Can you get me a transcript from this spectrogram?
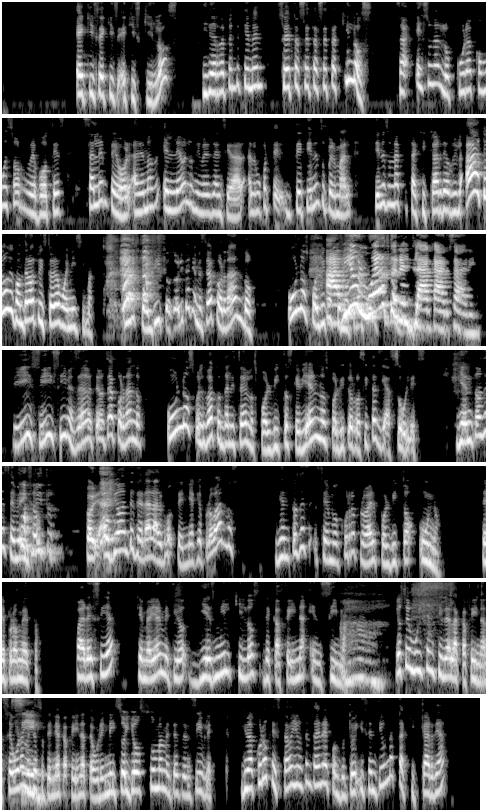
XXX kilos y de repente tienen Z, Z, Z kilos? O sea, es una locura cómo esos rebotes salen peor. Además, elevan los niveles de ansiedad. A lo mejor te, te tienen súper mal tienes una taquicardia horrible. Ah, tengo que contar otra historia buenísima. Unos polvitos, ahorita que me estoy acordando. Unos polvitos. Había un muerto en el placar, Sari. Sí, sí, sí, me estoy, me estoy acordando. Unos, pues les voy a contar la historia de los polvitos que vienen, unos polvitos rositas y azules. Y entonces se me hizo, yo antes de dar algo tenía que probarlos. Y entonces se me ocurre probar el polvito uno, te prometo. Parecía que me habían metido 10 mil kilos de cafeína encima. Ah. Yo soy muy sensible a la cafeína, seguramente eso tenía cafeína taurina y soy yo sumamente sensible. Y me acuerdo que estaba yo sentada en el consultorio y sentí una taquicardia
